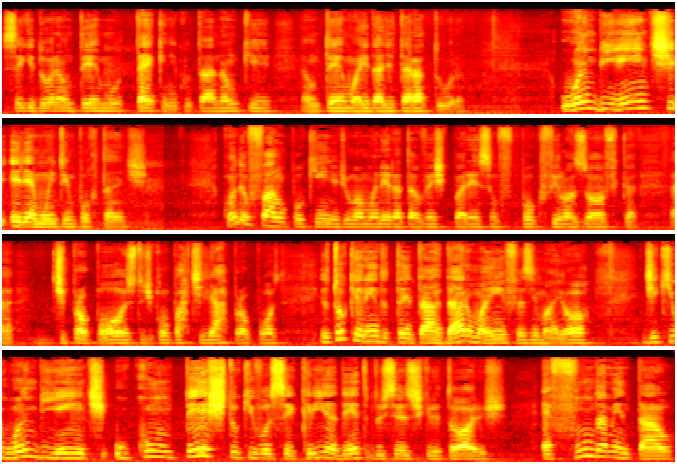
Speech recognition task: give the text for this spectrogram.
seguidor é um termo técnico, tá? Não que é um termo aí da literatura. O ambiente, ele é muito importante. Quando eu falo um pouquinho de uma maneira talvez que pareça um pouco filosófica, uh, de propósito, de compartilhar propósito, eu estou querendo tentar dar uma ênfase maior de que o ambiente, o contexto que você cria dentro dos seus escritórios é fundamental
